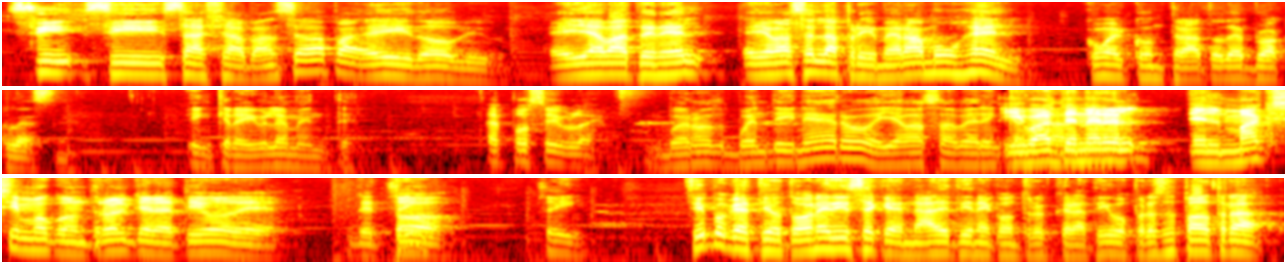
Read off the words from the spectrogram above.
Si, si Sasha Banks se va para AEW, ella va a tener, ella va a ser la primera mujer con el contrato de Brock Lesnar. Increíblemente. Es posible. Bueno, buen dinero, ella va a saber en Y va a tener el, el máximo control creativo de, de todo. Sí, Sí, porque el tío Tony dice que nadie tiene control creativo, pero eso es para otra,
